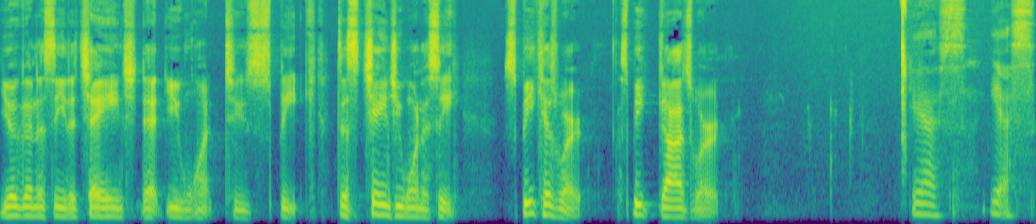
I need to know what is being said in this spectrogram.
you're going to see the change that you want to speak, this change you want to see. Speak His word, speak God's word. Yes, yes.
